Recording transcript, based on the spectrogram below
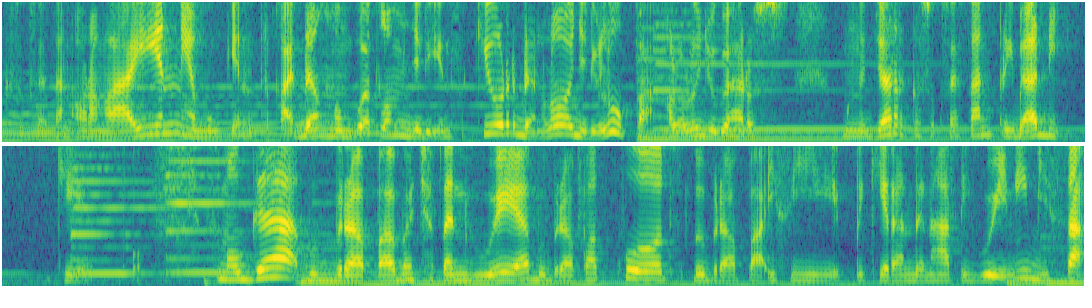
kesuksesan orang lain yang mungkin terkadang membuat lo menjadi insecure dan lo jadi lupa kalau lo juga harus mengejar kesuksesan pribadi. Gitu. Semoga beberapa bacotan gue ya beberapa quotes beberapa isi pikiran dan hati gue ini bisa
